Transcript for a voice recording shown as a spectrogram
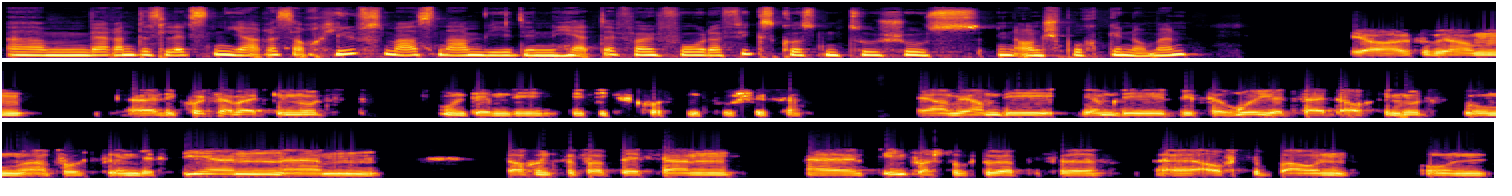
ähm, während des letzten Jahres auch Hilfsmaßnahmen wie den Härtefallfonds oder Fixkostenzuschuss in Anspruch genommen? Ja, also wir haben äh, die Kurzarbeit genutzt und eben die, die Fixkostenzuschüsse. Ja, wir haben die, wir haben die, diese ruhige Zeit auch genutzt, um einfach zu investieren, ähm, Sachen zu verbessern, äh, die Infrastruktur ein bisschen äh, aufzubauen und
